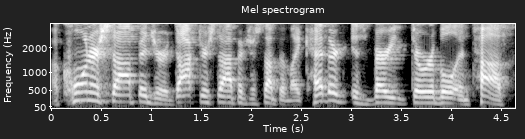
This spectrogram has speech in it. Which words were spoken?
a corner stoppage or a doctor stoppage or something. Like Heather is very durable and tough,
